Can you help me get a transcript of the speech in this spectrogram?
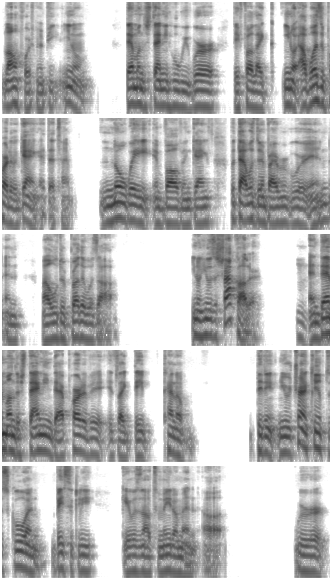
law enforcement, you know, them understanding who we were, they felt like, you know, I wasn't part of a gang at that time. No way involved in gangs, but that was the environment we were in. And my older brother was, a, you know, he was a shot caller. Mm. And them understanding that part of it, it's like they kind of didn't, you were trying to clean up the school and basically gave us an ultimatum and uh, we were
